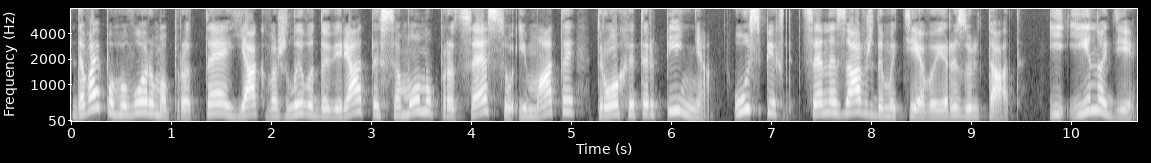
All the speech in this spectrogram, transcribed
давай поговоримо про те, як важливо довіряти самому процесу і мати трохи терпіння. Успіх це не завжди миттєвий результат. І іноді,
